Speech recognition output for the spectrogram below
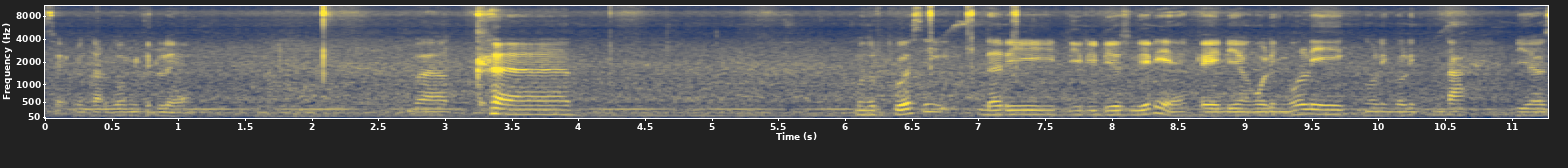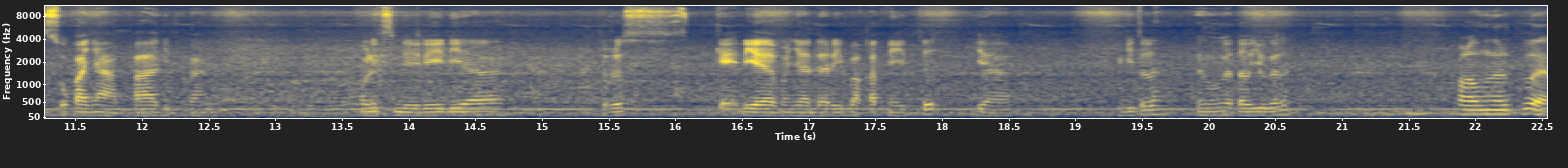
Sebentar gue mikir dulu ya. Bakat. Menurut gue sih dari diri dia sendiri ya, kayak dia ngulik-ngulik, ngulik-ngulik entah dia sukanya apa gitu kan. Ngulik sendiri dia terus kayak dia menyadari bakatnya itu ya begitulah. Yang gue gak tahu juga lah. Kalau menurut gue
